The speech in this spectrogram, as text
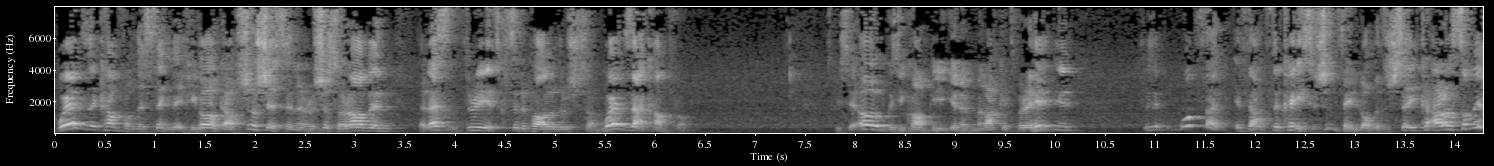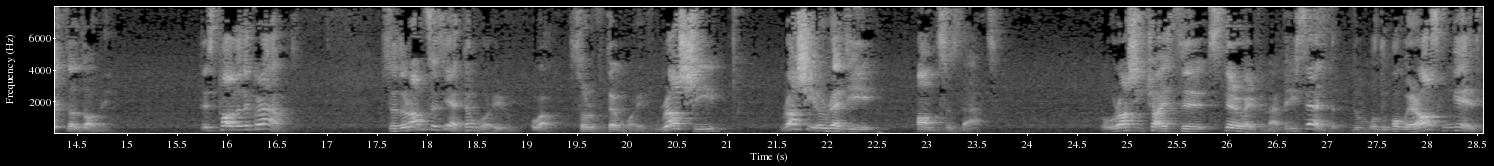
where does it come from this thing that if you go Gav Shushis and a Rosh Rabin, the less than three, it's considered part of the Rosh Where does that come from? So we say, oh, because you can't be, you know, Malak, it's very hidden. So we say, what's that? If that's the case, it shouldn't say Lov, it should say Ka'ara Samichta Doni. This part of the ground. So the Ran says, yeah, don't worry. Well, sort of, don't worry. Rashi, Rashi already answers that. But Rashi tries to steer away from that. But he says that the, what we're asking is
